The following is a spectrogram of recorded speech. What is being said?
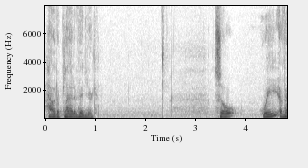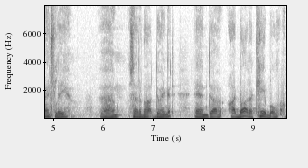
how to plant a vineyard. So we eventually um, set about doing it, and uh, I bought a cable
